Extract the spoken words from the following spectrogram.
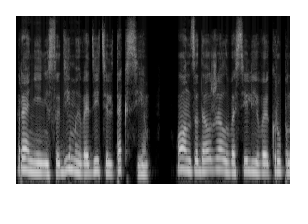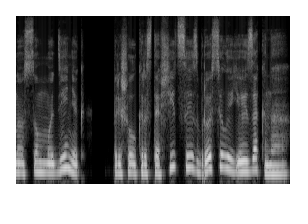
ранее несудимый водитель такси. Он задолжал Васильевой крупную сумму денег, пришел к ростовщице и сбросил ее из окна.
